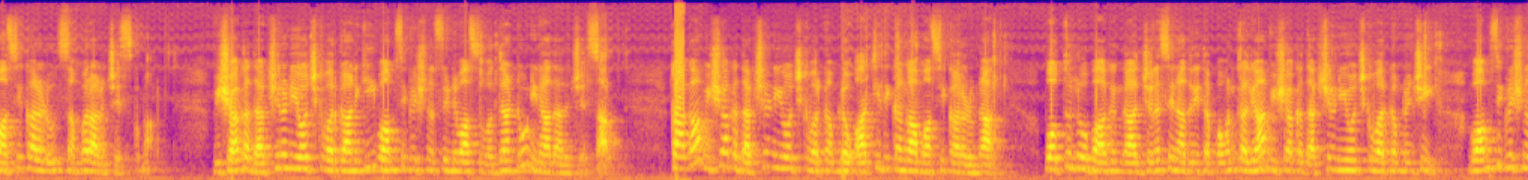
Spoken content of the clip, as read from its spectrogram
మత్స్యకారులు సంబరాలు చేసుకున్నారు. విశాఖ దక్షిణ నియోజకవర్గానికి వంశీకృష్ణ శ్రీనివాస్ వద్దంటూ నినాదాలు చేశారు. కాగా విశాఖ దక్షిణ నియోజకవర్గంలో అత్యధికంగా మత్స్యకారులున్నారు. పొత్తుల్లో భాగంగా జనసేన అధినేత పవన్ కళ్యాణ్ విశాఖ దక్షిణ నియోజకవర్గం నుంచి వంశీకృష్ణ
